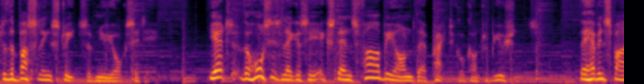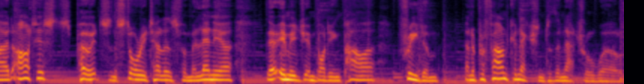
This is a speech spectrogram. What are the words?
to the bustling streets of New York City. Yet, the horse's legacy extends far beyond their practical contributions. They have inspired artists, poets and storytellers for millennia, their image embodying power, freedom and a profound connection to the natural world.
